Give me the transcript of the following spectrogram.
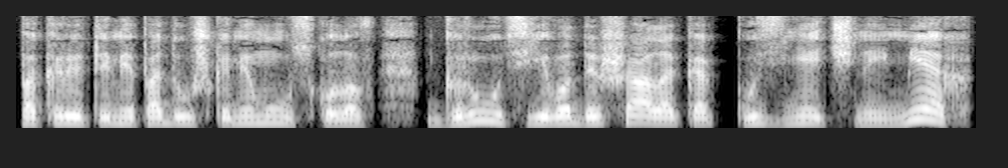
покрытыми подушками мускулов. Грудь его дышала, как кузнечный мех,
